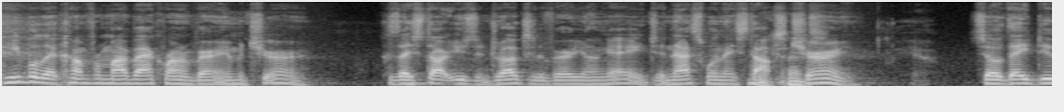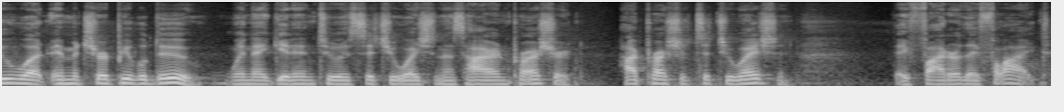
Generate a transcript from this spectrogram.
people that come from my background are very immature because they start using drugs at a very young age, and that's when they stop Makes maturing. Yeah. So they do what immature people do when they get into a situation that's high and pressured, high pressured situation. They fight or they flight,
